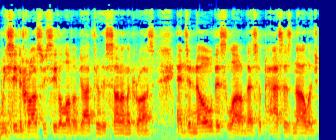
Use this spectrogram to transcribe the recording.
We see the cross, we see the love of God through his son on the cross. And to know this love that surpasses knowledge.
